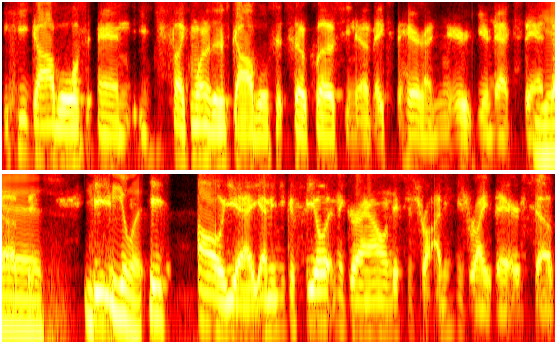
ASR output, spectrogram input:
he gobbles and it's like one of those gobbles that's so close, you know, it makes the hair on your, your neck stand up. Yes, you feel it. He's oh yeah, yeah. I mean, you can feel it in the ground. It's just right. I mean, he's right there. So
